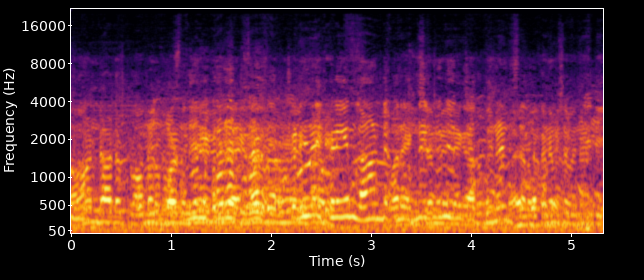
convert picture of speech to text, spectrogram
లాండ్ ఇక్కడ ఏం లా అండ్ వినండి సార్ ఒక నిమిషం వినండి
